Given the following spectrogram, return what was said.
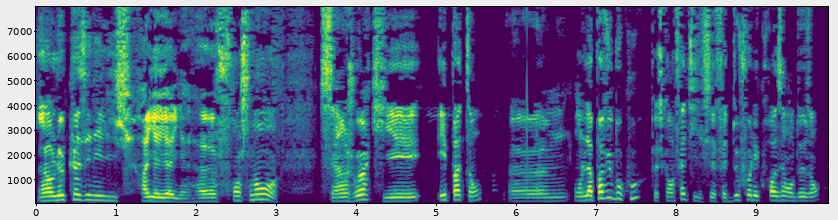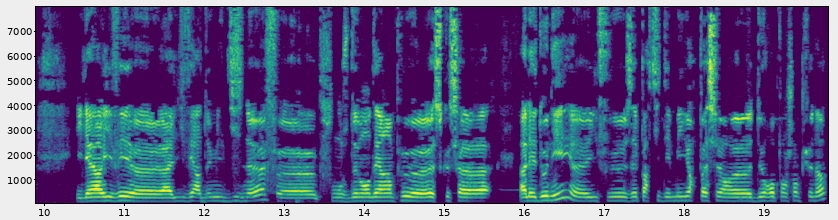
Alors le Casenelli, aïe aïe aïe, euh, franchement, c'est un joueur qui est épatant. Euh, on l'a pas vu beaucoup parce qu'en fait il s'est fait deux fois les croisés en deux ans. Il est arrivé euh, à l'hiver 2019. Euh, on se demandait un peu ce que ça allait donner. il faisait partie des meilleurs passeurs d'Europe en championnat.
